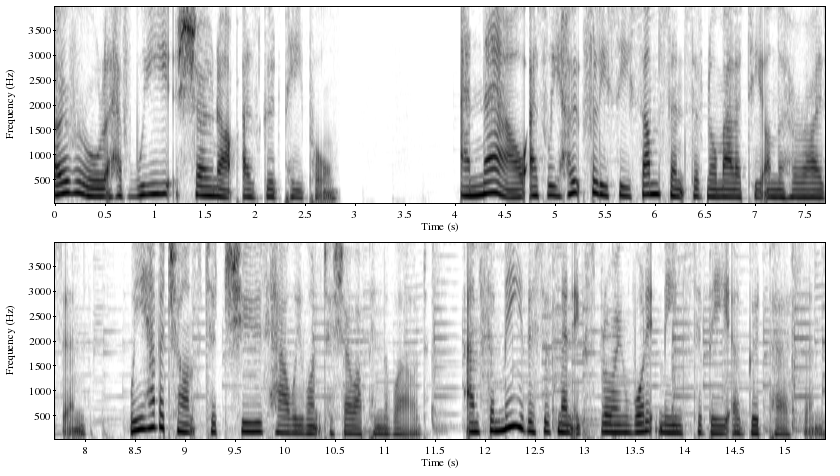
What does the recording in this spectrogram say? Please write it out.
Overall, have we shown up as good people? And now, as we hopefully see some sense of normality on the horizon, we have a chance to choose how we want to show up in the world. And for me, this has meant exploring what it means to be a good person.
